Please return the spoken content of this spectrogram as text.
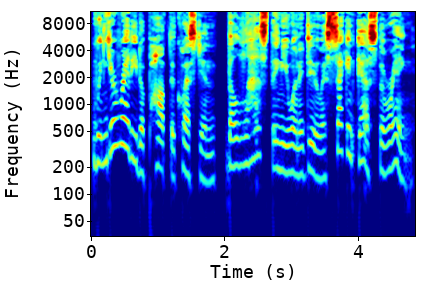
When you're ready to pop the question, the last thing you want to do is second guess the ring.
